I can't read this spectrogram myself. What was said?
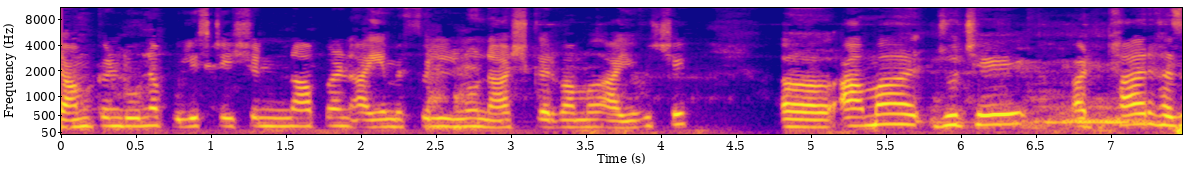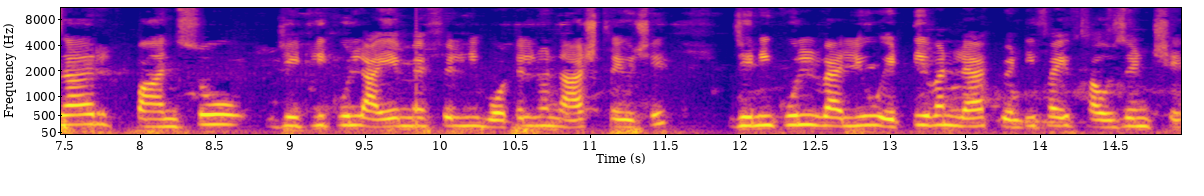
જામકંડોરના પોલીસ સ્ટેશનના પણ આઈએમએફએલનો નાશ કરવામાં આવ્યો છે. આમાં જો છે અઠાર હજાર પાંચસો જેટલી કુલ આઈએમએફએલની બોટલનો નાશ થયો છે, જેની કુલ value eighty one lakh twenty five thousand છે.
